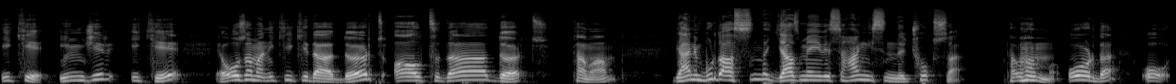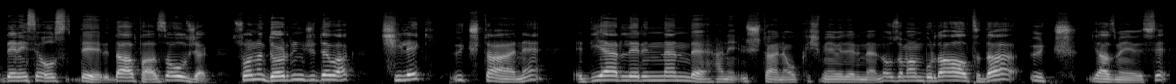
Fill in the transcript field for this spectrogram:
2, incir 2. E o zaman 2 2 daha 4, 6'da 4. Tamam. Yani burada aslında yaz meyvesi hangisinde çoksa tamam mı? Orada o deneysel olasılık değeri daha fazla olacak. Sonra dördüncüde bak çilek 3 tane. E diğerlerinden de hani 3 tane o kış meyvelerinden de o zaman burada 6'da 3 yaz meyvesi.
